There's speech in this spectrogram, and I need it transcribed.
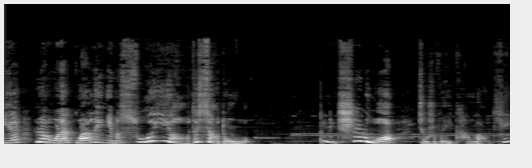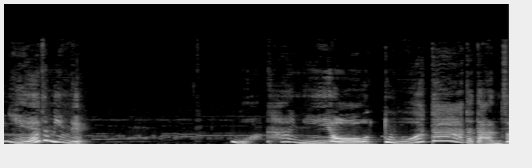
爷让我来管理你们所有的小动物，你吃了我就是违抗老天爷的命令。我看你有多大的胆子！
